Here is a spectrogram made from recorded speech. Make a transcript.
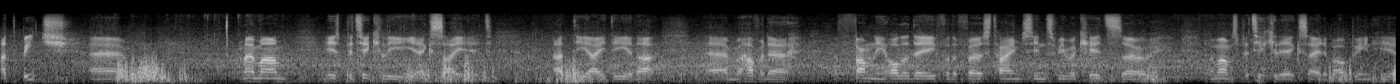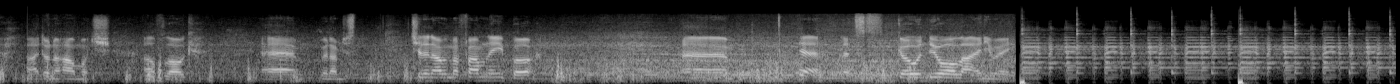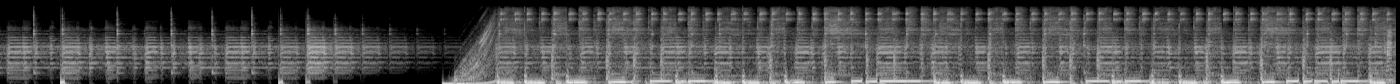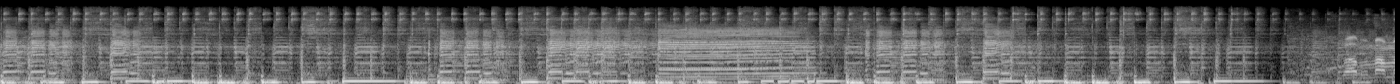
at the beach. Um, my mum is particularly excited at the idea that um, we're having a, a, family holiday for the first time since we were kids so my mum's particularly excited about being here. I don't know how much I'll vlog um, when I'm just chilling out with my family but um, yeah, let's go and do all that anyway.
